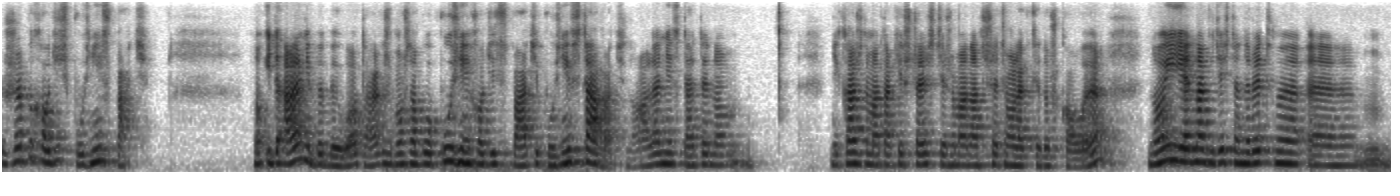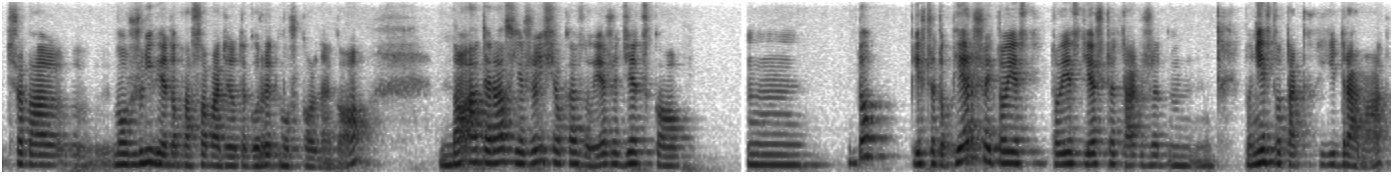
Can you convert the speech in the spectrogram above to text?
żeby chodzić później spać. No idealnie by było, tak, że można było później chodzić spać i później wstawać, no ale niestety no, nie każdy ma takie szczęście, że ma na trzecią lekcję do szkoły. No i jednak gdzieś ten rytm y, trzeba możliwie dopasować do tego rytmu szkolnego. No a teraz, jeżeli się okazuje, że dziecko do, jeszcze do pierwszej to jest, to jest jeszcze tak, że mm, no nie jest to taki dramat,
